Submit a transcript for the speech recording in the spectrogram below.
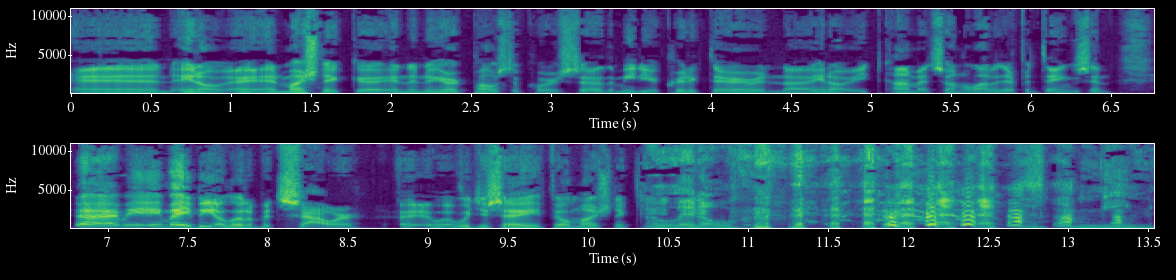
And you know, and and Mushnick uh, in the New York Post, of course, uh, the media critic there, and uh, you know he comments on a lot of different things. And yeah, I mean he may be a little bit sour. Uh, would you say, Phil Mushnick? A little. He's so mean.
